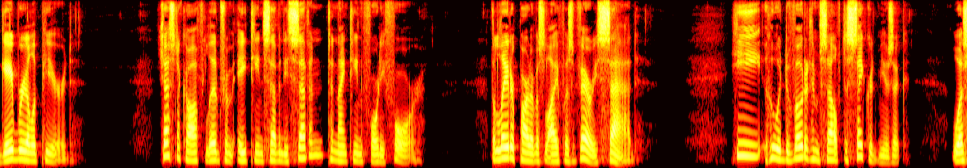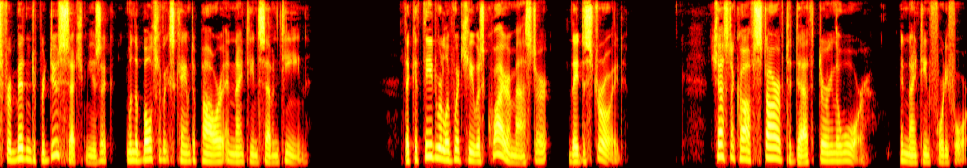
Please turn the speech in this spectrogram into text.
Gabriel appeared. Chesnokov lived from 1877 to 1944. The later part of his life was very sad. He who had devoted himself to sacred music was forbidden to produce such music when the Bolsheviks came to power in 1917. The cathedral of which he was choir master they destroyed. Chesnokov starved to death during the war in 1944.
